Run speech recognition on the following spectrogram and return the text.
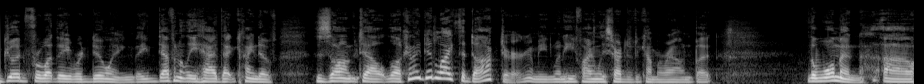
good for what they were doing. They definitely had that kind of zonked out look, and I did like the Doctor. I mean, when he finally started to come around, but the woman, uh,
